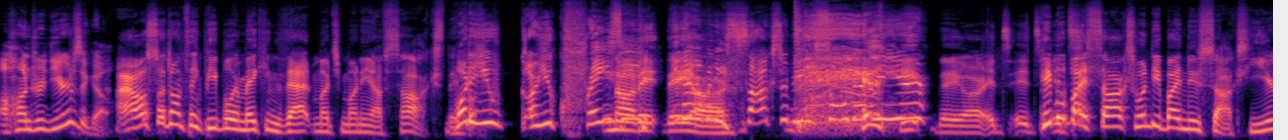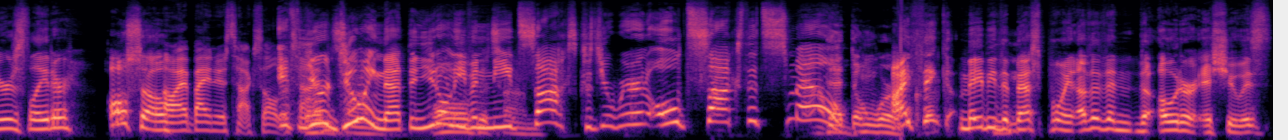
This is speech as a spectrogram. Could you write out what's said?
a hundred years ago. I also don't think people are making that much money off socks. They What bu- are you? Are you crazy? No, they- they you know how are. many socks are being sold every year? they are. It's it's People it's, buy socks. When do you buy new socks? Years later. Also, Oh, I buy new socks all the If time. If you're doing that, then you don't even need socks because you're wearing old socks that smell. that don't work. I think maybe the Mhm. best point, other than the odor issue, is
